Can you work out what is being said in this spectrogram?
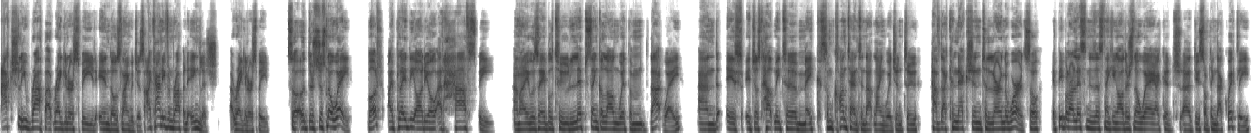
actually rap at regular speed in those languages. I can't even rap in English at regular speed. So uh, there's just no way. But I played the audio at half speed and I was able to lip sync along with them that way. And it, it just helped me to make some content in that language and to have that connection to learn the words. So if people are listening to this thinking, oh, there's no way I could uh, do something that quickly,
